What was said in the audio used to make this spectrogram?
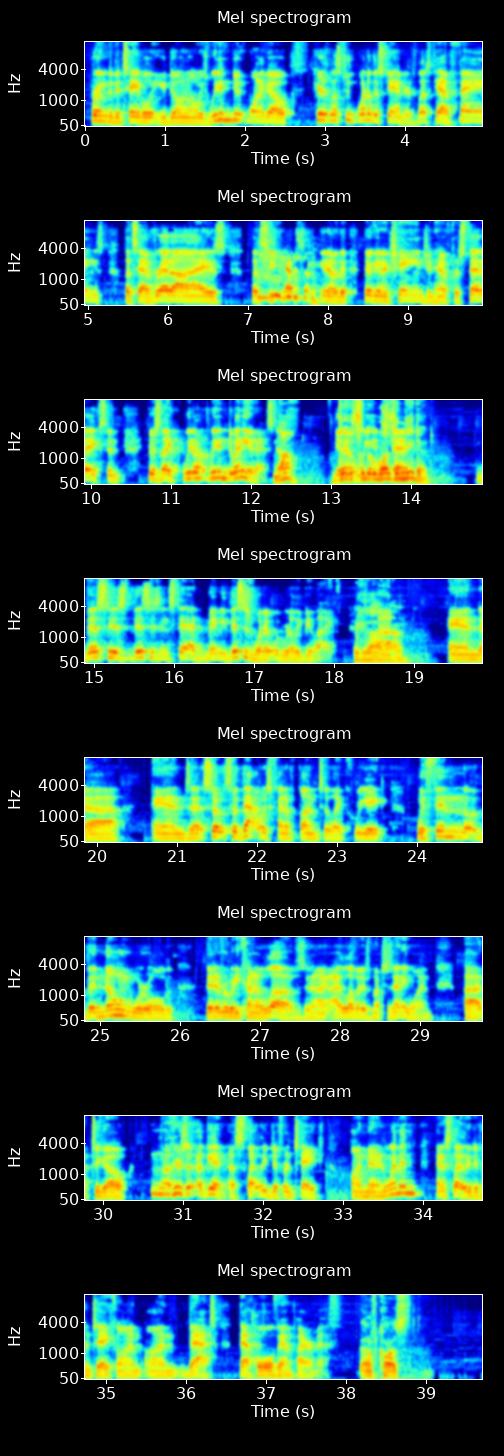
bring to the table that you don't always we didn't do, want to go here's let's do what are the standards let's have fangs let's have red eyes let's see have some you know that they're going to change and have prosthetics and it was like we don't we didn't do any of that stuff no, you know, this we it wasn't needed. this is this is instead maybe this is what it would really be like Exactly. um, and uh, and uh, so so that was kind of fun to like create within the, the known world that everybody kind of loves, and I, I love it as much as anyone. Uh, to go, well, here's a, again a slightly different take on men and women, and a slightly different take on on that that whole vampire myth. and of course,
